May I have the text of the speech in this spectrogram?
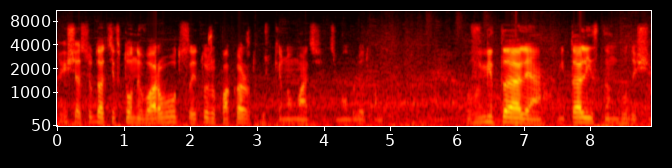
Ну и сейчас сюда тевтоны ворвутся и тоже покажут Кузькину мать этим ублюдкам. в металле. Металлистом будущим,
